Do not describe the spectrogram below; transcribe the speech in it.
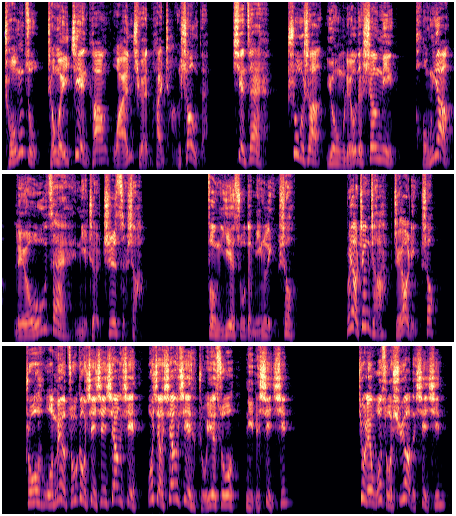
重组成为健康、完全和长寿的。现在树上永留的生命同样留在你这枝子上。奉耶稣的名领受，不要挣扎，只要领受。主，我没有足够信心相信，我想相信主耶稣你的信心。就连我所需要的信心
